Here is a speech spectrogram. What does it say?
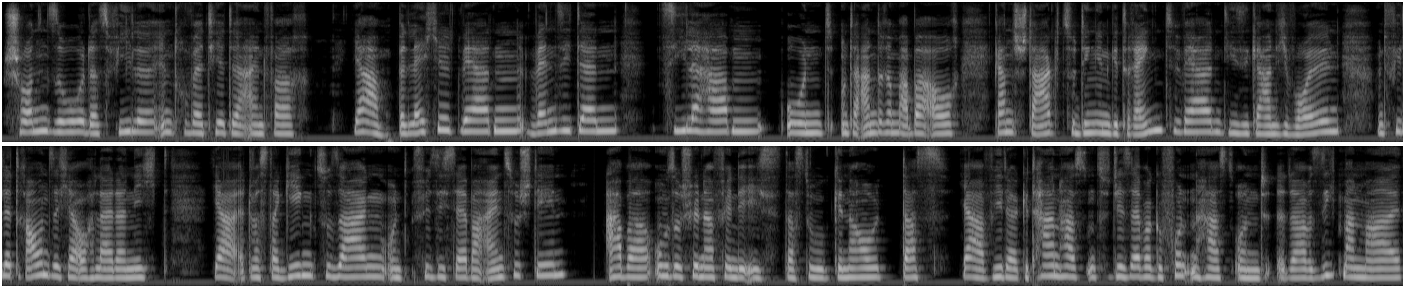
schon so, dass viele Introvertierte einfach ja, belächelt werden, wenn sie denn Ziele haben und unter anderem aber auch ganz stark zu Dingen gedrängt werden, die sie gar nicht wollen. Und viele trauen sich ja auch leider nicht, ja, etwas dagegen zu sagen und für sich selber einzustehen. Aber umso schöner finde ich es, dass du genau das ja wieder getan hast und zu dir selber gefunden hast. Und da sieht man mal,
